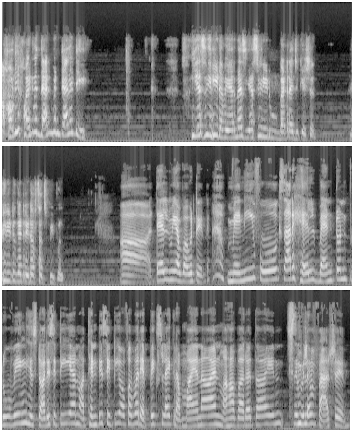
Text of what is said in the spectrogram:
how do you fight with that mentality? yes, we need awareness. Yes, we need better education. We need to get rid of such people. Ah, tell me about it. Many folks are hell bent on proving historicity and authenticity of our epics like Ramayana and Mahabharata in similar fashion.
